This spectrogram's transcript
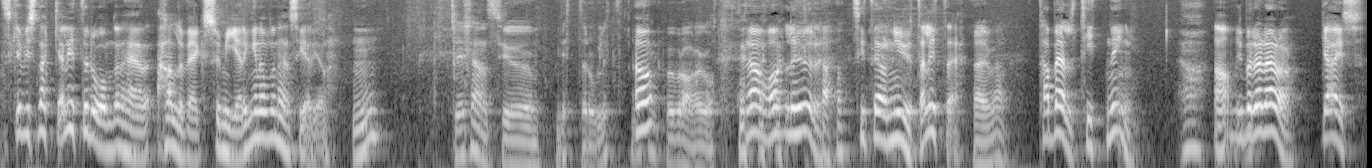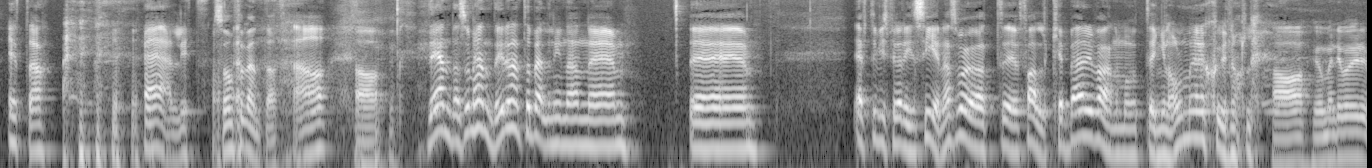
ska vi snacka lite då om den här halvvägssummeringen av den här serien? Mm. Det känns ju jätteroligt. Ja. Hur bra det har gått. Ja, eller hur? Sitta här och njuta lite. Jajamän. Tabelltittning. Ja. Ja, vi börjar där då. Guys, etta. Härligt. Som förväntat. Ja, Ja. det enda som hände i den här tabellen innan... Eh, eh, efter vi spelade in senast var ju att eh, Falkenberg vann mot Ängelholm med 7-0. Ja, jo, men det var, ju,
